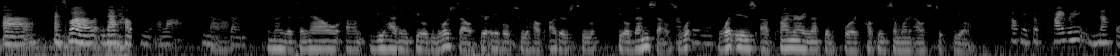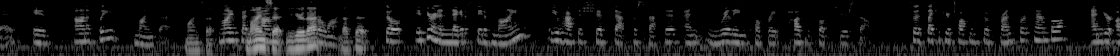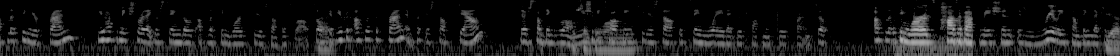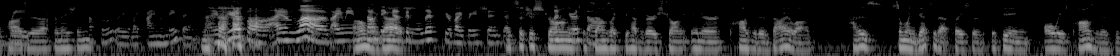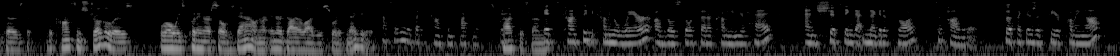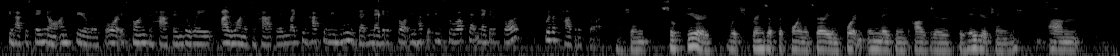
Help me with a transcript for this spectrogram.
uh, as well. That helped me a lot in that Wow. sense. Tremendous. And now, um, you having healed yourself, you're able to help others to heal themselves. What, Absolutely. what is a primary method for helping someone else to heal? Okay, so primary method is honestly mindset. Mindset. Mindset. Mindset. You hear that? Number one. That's it. So if you're in a negative state of mind, you have to shift that perspective and really incorporate positive thoughts to yourself. So it's like if you're talking to a friend, for example, and you're uplifting your friend, you have to make sure that you're saying those uplifting words to yourself as well. So Right. if you can uplift a friend and put yourself down, there's something wrong. There's you should be wrong talking there. to yourself the same way that you're talking to a friend. So uplifting words, positive affirmation is really something that can. Do can you have raise positive affirmations? Absolutely. Like, I am amazing. I am beautiful. I am love. I mean, Oh something that's going to lift your vibrations. And It's such a strong. It yourself. sounds like you have a very strong inner positive dialogue. How does someone get to that place of it being always positive? Because the, the constant struggle is we're always putting ourselves down. Our inner dialogue is sort of negative. absolutely, but it's constant practice. It's practice then. It's constantly becoming aware of those thoughts that are coming in your head and shifting that negative thought to positive. So if like there's a fear coming up, you have to say no, I'm fearless or it's going to happen the way I want it to happen. Like you have to remove that negative thought. You have to interrupt that negative thought with a positive thought. Gotcha. And so fear, which brings up the point, it's very important in making positive behavior change. Um,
